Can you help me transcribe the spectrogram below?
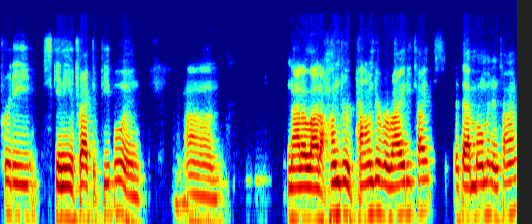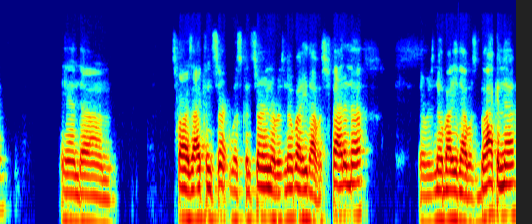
pretty, skinny, attractive people, and um, not a lot of hundred pounder variety types at that moment in time. And um, as far as I was concerned, there was nobody that was fat enough. There was nobody that was black enough.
